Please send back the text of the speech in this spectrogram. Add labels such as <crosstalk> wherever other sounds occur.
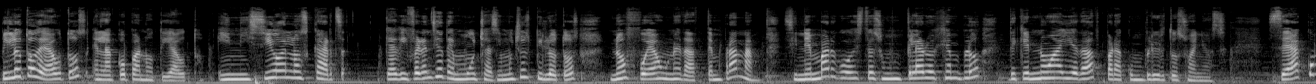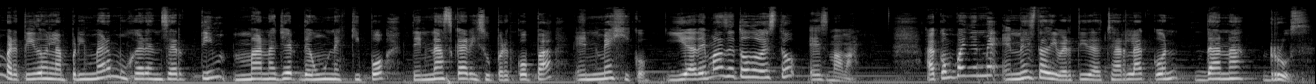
Piloto de autos en la Copa Noti Auto. Inició en los karts que a diferencia de muchas y muchos pilotos no fue a una edad temprana. Sin embargo, este es un claro ejemplo de que no hay edad para cumplir tus sueños. Se ha convertido en la primera mujer en ser team manager de un equipo de NASCAR y Supercopa en México. Y además de todo esto, es mamá. Acompáñenme en esta divertida charla con Dana Ruz.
